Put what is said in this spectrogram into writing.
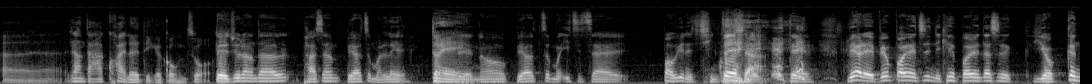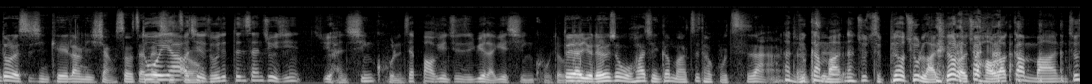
呃，让大家快乐的一个工作。对，就让大家爬山不要这么累，对然后不要这么一直在抱怨的情况下，对，没有了也不用抱怨，就是你可以抱怨，但是有更多的事情可以让你享受在对呀、而且我觉得登山就已经也很辛苦了，你在抱怨就是越来越辛苦，对不对啊，有的人说我花钱干嘛自讨苦吃啊？那你就干嘛？那你就只不要就来，不要来就好了，干嘛？你就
